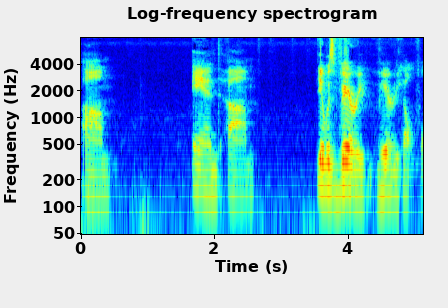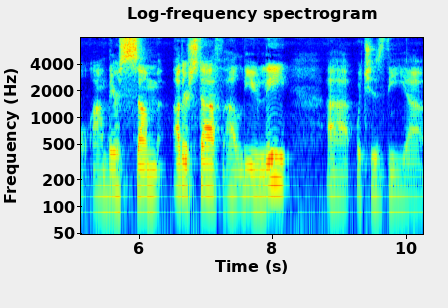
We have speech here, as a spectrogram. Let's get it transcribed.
um, and um, it was very, very helpful. Um, there's some other stuff. Uh, Liu Li, uh, which is the uh,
